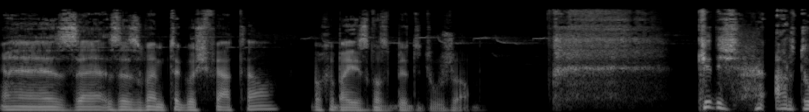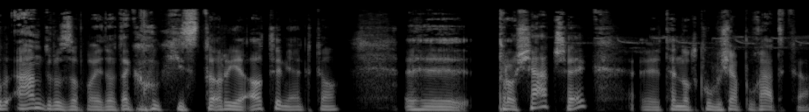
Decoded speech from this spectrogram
e, ze, ze złem tego świata, bo chyba jest go zbyt dużo. Kiedyś Artur Andrus opowiadał taką historię o tym, jak to yy, prosiaczek, yy, ten od Kubusia Puchatka,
